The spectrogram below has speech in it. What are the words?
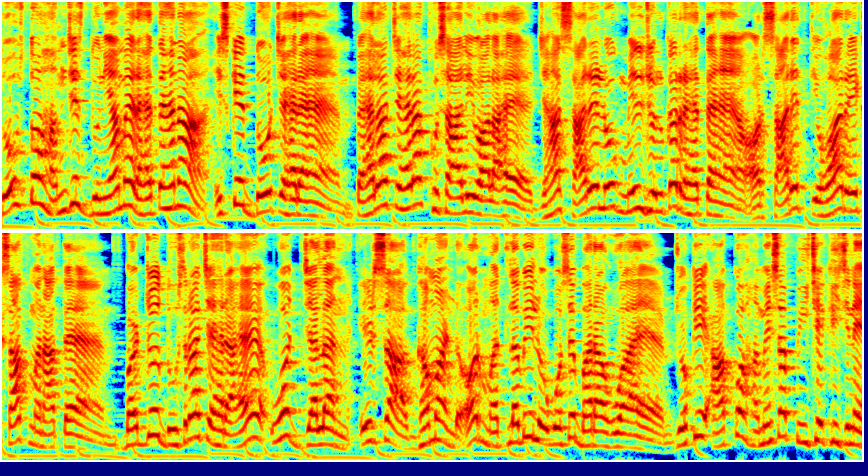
दोस्तों, हम जिस दुनिया में रहते हैं ना, इसके दो चेहरे हैं। पहला चेहरा खुशहाली वाला है, जहाँ सारे लोग मिलजुल कर रहते हैं और सारे त्योहार एक साथ मनाते हैं। बट जो दूसरा चेहरा है, वो जलन ईर्षा घमंड और मतलबी लोगों से भरा हुआ है, जो कि आपको हमेशा पीछे खींचने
